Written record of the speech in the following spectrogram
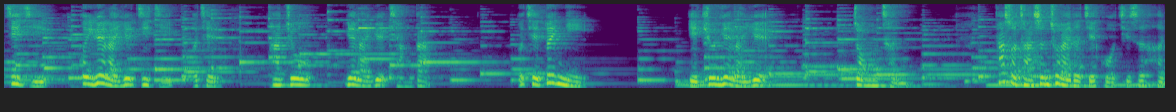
积极会越来越积极，而且它就越来越强大，而且对你。也就越来越忠诚，它所产生出来的结果其实很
